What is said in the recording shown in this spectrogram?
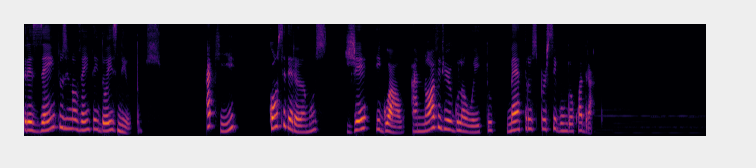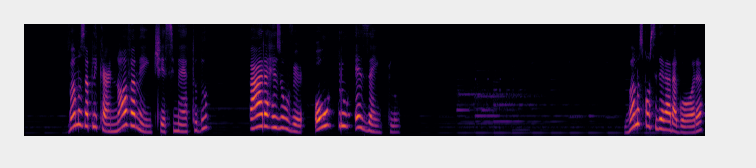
392 newtons. Aqui, consideramos G igual a 9,8 metros por segundo ao quadrado. Vamos aplicar novamente esse método para resolver outro exemplo. Vamos considerar agora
